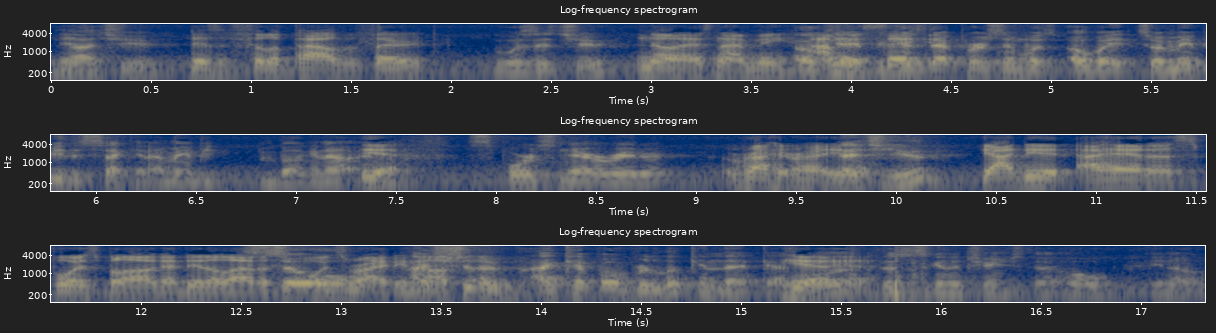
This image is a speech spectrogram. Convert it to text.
There's Not a, you? There's a Philip Powell the third. Was it you? No, that's not me. I'm Okay, because second. that person was. Oh wait, so it may be the second. I may be bugging out. Yeah. Sports narrator. Right, right. Yeah. That's you. Yeah, I did. I had a sports blog. I did a lot of so sports writing. I should have. I kept overlooking that guy. Yeah, Well, yeah. This is going to change the whole. You know.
